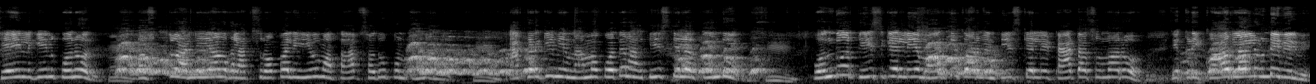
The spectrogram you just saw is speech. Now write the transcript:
చైన్లు గీలు కొనోలు. ఫస్ట్ అన్నయ్య ఒక లక్ష రూపాయలు ఇయ్యు మా పాప చదువుకుంటుంది అన్నారు. అక్కడికి మేము నమ్మకపోతే నాకు తీసుకెళ్ళారు పొందూరు. పొందూరు తీసుకెళ్ళి మారుతి కారు మేము తీసుకెళ్ళి టాటా సుమారు ఇక్కడ ఈ కార్లలో ఉండే వీళ్ళవి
